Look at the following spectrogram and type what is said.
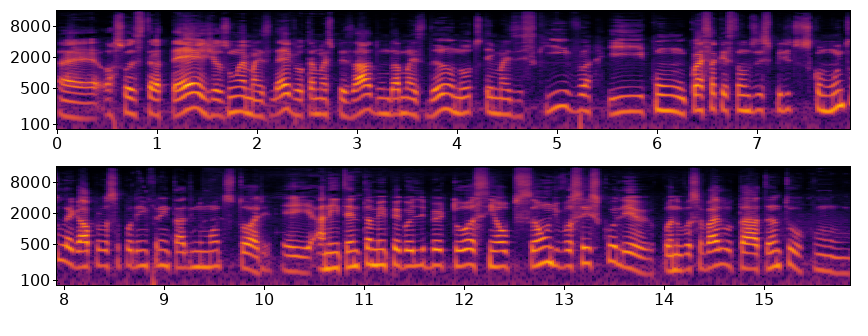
é, as suas estratégias, um é mais leve, outro é mais pesado, um dá mais dano, outro tem mais esquiva e com, com essa questão dos espíritos ficou muito legal para você poder enfrentar ali no modo história. E a Nintendo também pegou e libertou assim a opção de você escolher quando você vai lutar tanto com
